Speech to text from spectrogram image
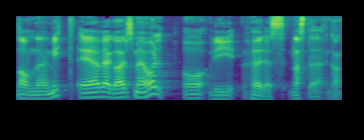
Navnet mitt er Vegard Smevold, og vi høres neste gang.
